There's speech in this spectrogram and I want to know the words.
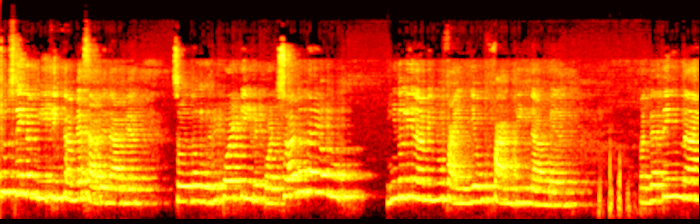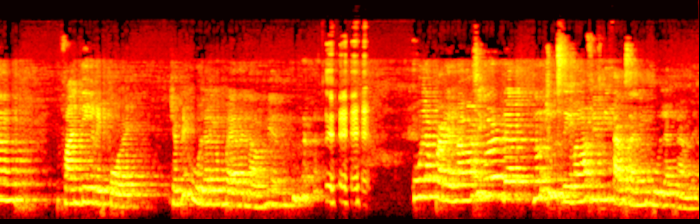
Tuesday nag-meeting kami, sabi namin, so nung reporting report, so ano na yung hinuli namin yung, find, yung funding namin. Pagdating ng funding report, syempre kulang yung pera namin. kulang pa rin, mga siguro that, nung Tuesday, mga 50,000 yung kulang namin.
